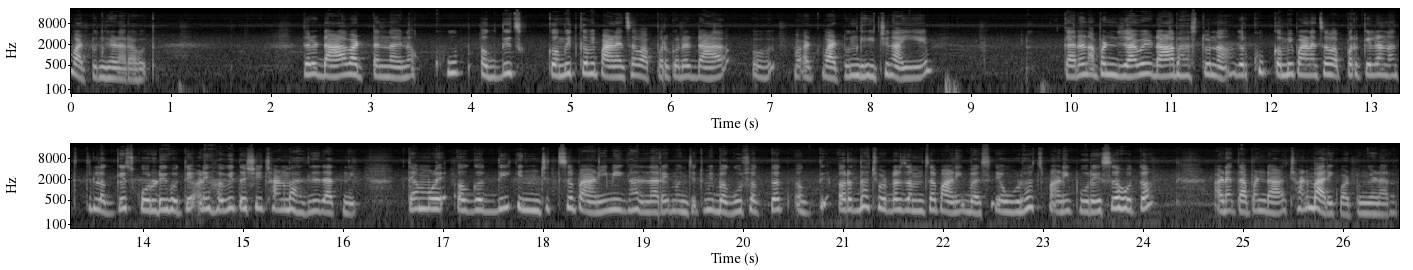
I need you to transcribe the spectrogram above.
वाटून घेणार आहोत. तर डाळ वाटताना आहे ना खूप अगदीच कमीत कमी पाण्याचा वापर करत डाळ वाट वाटून घ्यायची नाही आहे कारण आपण ज्यावेळी डाळ भाजतो ना जर खूप कमी पाण्याचा वापर केला ना तर ती लगेच कोरडी होते आणि हवी तशी छान भाजली जात नाही. त्यामुळे अगदी किंचितचं पाणी मी घालणार आहे. म्हणजे तुम्ही बघू शकतात अगदी अर्धा छोटा चमचा पाणी बस एवढंच पाणी पुरेसं होतं. आणि आता आपण डाळ छान बारीक वाटून घेणार आहोत.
